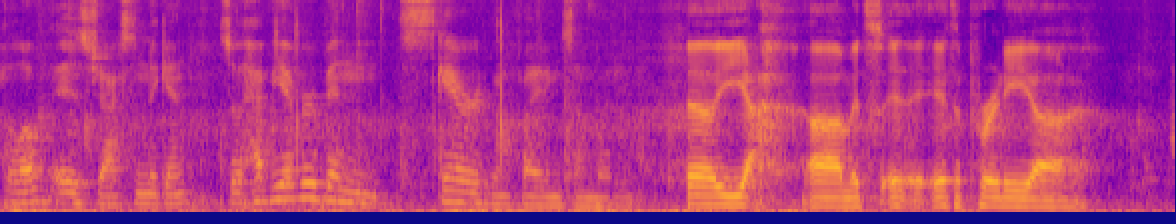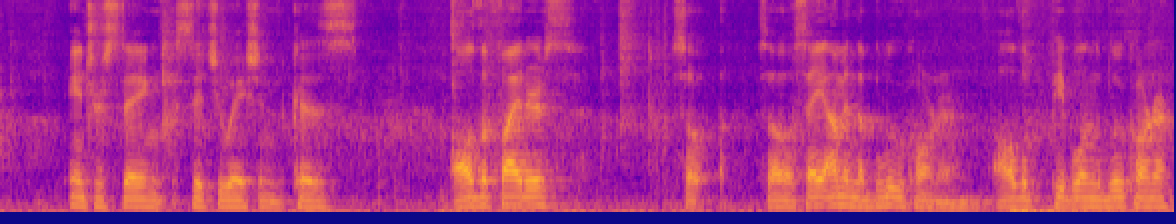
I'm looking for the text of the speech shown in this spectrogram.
Hello, it is Jackson again. So, have you ever been scared when fighting somebody? Uh, yeah, um, it's it, it's a pretty uh, interesting situation because all the fighters. So so say I'm in the blue corner. All the people in the blue corner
